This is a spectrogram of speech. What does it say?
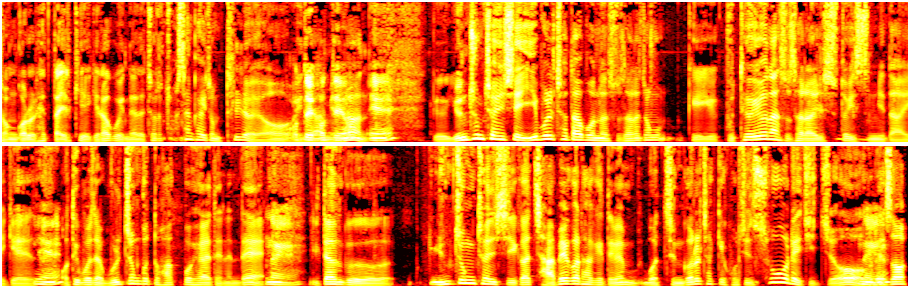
점거를 했다 이렇게 얘기를 하고 있는데 저는 좀 생각이 좀 틀려요. 왜냐하면 예. 그 윤중천 씨의 입을 쳐다보는 수사는 좀 구태의연한 수사일 수도 있습니다. 이게 예. 어떻게 보자 물증부터 확보해야 되는데 네. 일단 그 윤중천 씨가 자백을 하게 되면 뭐 증거를 찾기 훨씬 수월해지죠. 네. 그래서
